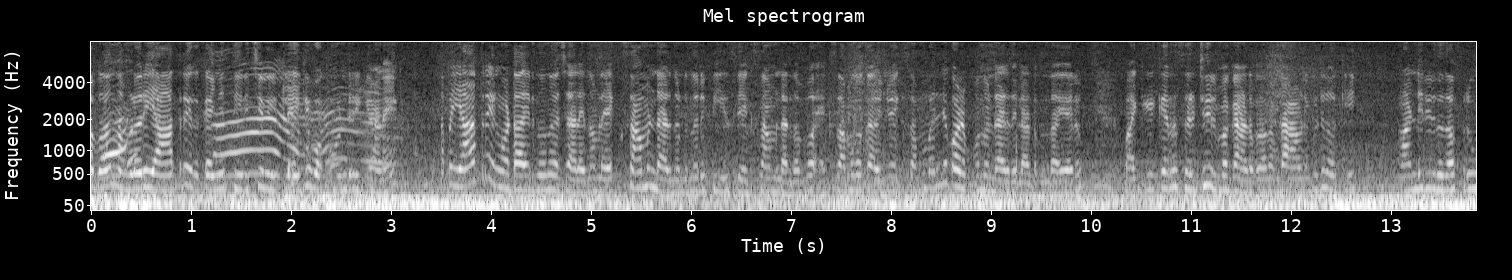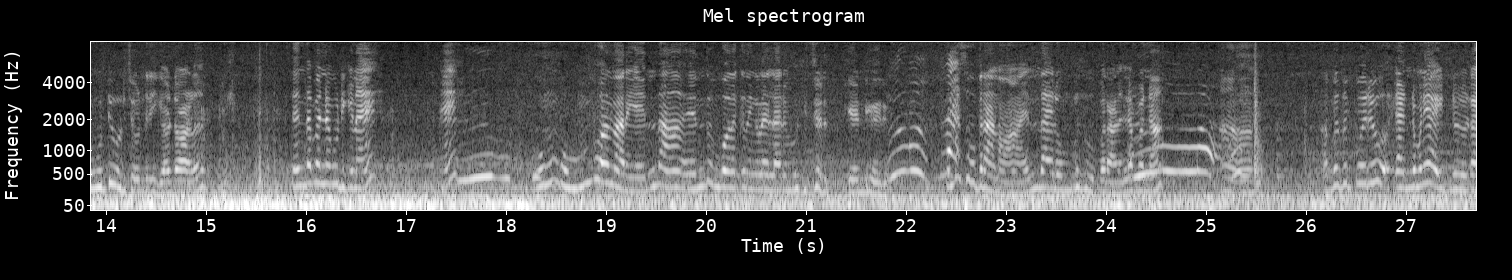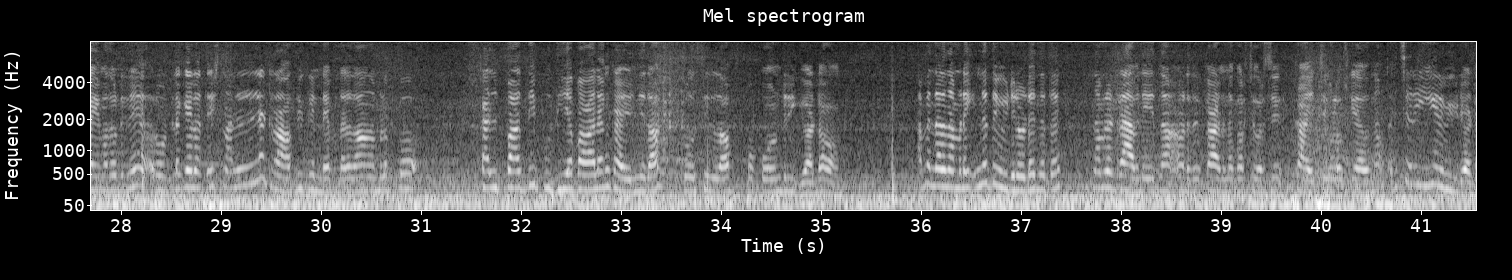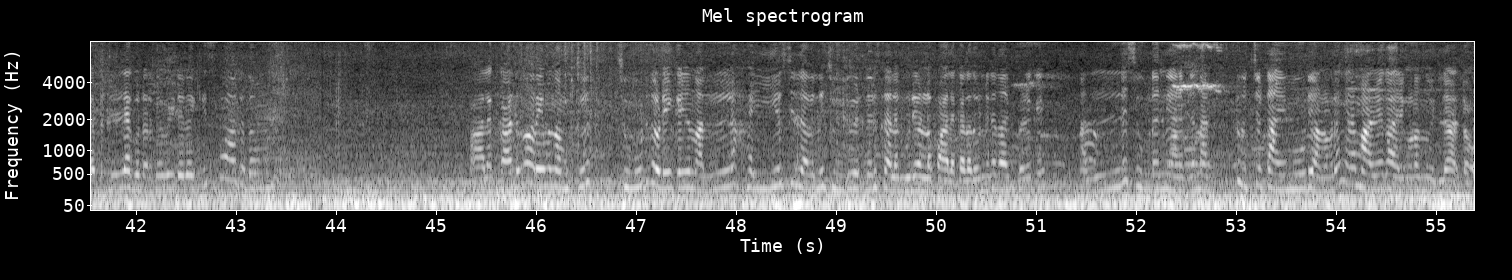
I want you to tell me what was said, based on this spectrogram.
അപ്പോൾ നമ്മളൊരു യാത്രയൊക്കെ കഴിഞ്ഞ് തിരിച്ച് വീട്ടിലേക്ക് പോയിക്കൊണ്ടിരിക്കുകയാണേ. അപ്പോൾ യാത്ര എങ്ങോട്ടായിരുന്നു എന്ന് വെച്ചാൽ നമ്മൾ എക്സാം ഉണ്ടായിരുന്നു ഒരു പി എസ് സി എക്സാം ഉണ്ടായിരുന്നു. അപ്പോൾ എക്സാം ഒക്കെ കഴിഞ്ഞു. എക്സാം വലിയ കുഴപ്പമൊന്നും ഉണ്ടായിരുന്നില്ല കേട്ടോ. എന്തായാലും ബാക്കിയൊക്കെ റിസൾട്ട് വരുമ്പോൾ കാണും. അപ്പോൾ നമ്മുടെ ആവണിക്കുട്ടി നോക്കി. വണ്ടിയിൽ ഇരുന്നത് ഫ്രൂട്ട് കുടിച്ചോണ്ടിരിക്കും കേട്ടോ ആൾ. എന്താ പിന്നെ കുടിക്കണേ? ഏ? ഉമ്പ് ഉമ്പ് എന്നറിയാം എന്താ എന്ത് ഉമ്പോന്നൊക്കെ നിങ്ങൾ എല്ലാവരും ഊഹിച്ചെടുക്കേണ്ടി വരും. സൂപ്പറാണോ? എന്തായാലും ഉമ്പ് സൂപ്പറാണ് അല്ല പിന്നെ ആ. അപ്പൊ ഇതിപ്പോ ഒരു രണ്ടു മണി ആയിട്ടുണ്ട് ടൈം അതുകൊണ്ട് റോഡിലൊക്കെ അത്യാവശ്യം നല്ല ട്രാഫിക് ഉണ്ട്. എന്താ നമ്മളിപ്പോ കൽപ്പാത്തി പുതിയ പാലം കഴിഞ്ഞതാ. ക്രോസ് ചെയ്തതാ. പൊക്കോണ്ടിരിക്കുക കേട്ടോ. അപ്പൊ എന്താ നമ്മുടെ ഇന്നത്തെ വീഡിയോയിലൂടെ ഇന്നത്തെ നമ്മൾ ട്രാവൽ ചെയ്യുന്ന അവിടെ കാണുന്ന കുറച്ച് കുറച്ച് കാഴ്ചകളൊക്കെ ആവുന്ന ഒരു ചെറിയൊരു വീഡിയോ കേട്ടോ എല്ലാ കൂട്ടർക്കും വീഡിയോയിലേക്ക് സ്വാഗതം. പാലക്കാട് എന്ന് പറയുമ്പോൾ നമുക്ക് ചൂട് തുടങ്ങിക്കഴിഞ്ഞാൽ നല്ല ഹയസ്റ്റ് ലെവലിൽ ചൂട് വരുന്ന ഒരു സ്ഥലം കൂടിയുള്ള പാലക്കാട്. അതുകൊണ്ട് തന്നെ ഇപ്പോഴൊക്കെ നല്ല ചൂട് തന്നെയാണ്. നട്ടുച്ച ടൈം കൂടിയാണ്. ഇവിടെ ഇങ്ങനെ മഴ കാര്യങ്ങളൊന്നും ഇല്ല കേട്ടോ.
